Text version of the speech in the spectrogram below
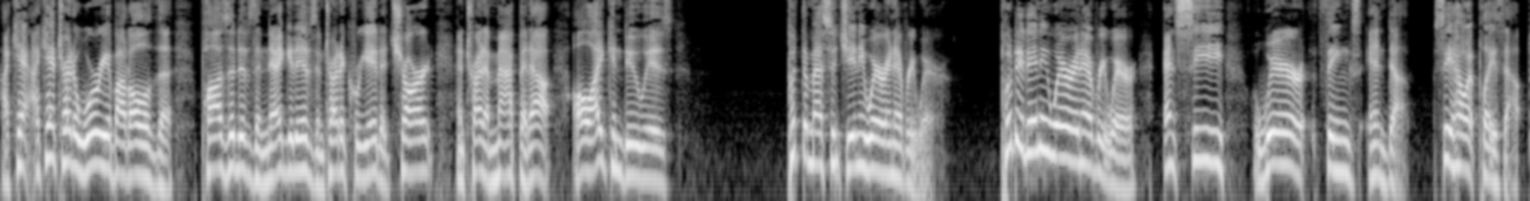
I can't I can't try to worry about all of the positives and negatives and try to create a chart and try to map it out. All I can do is put the message anywhere and everywhere put it anywhere and everywhere and see where things end up. See how it plays out.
